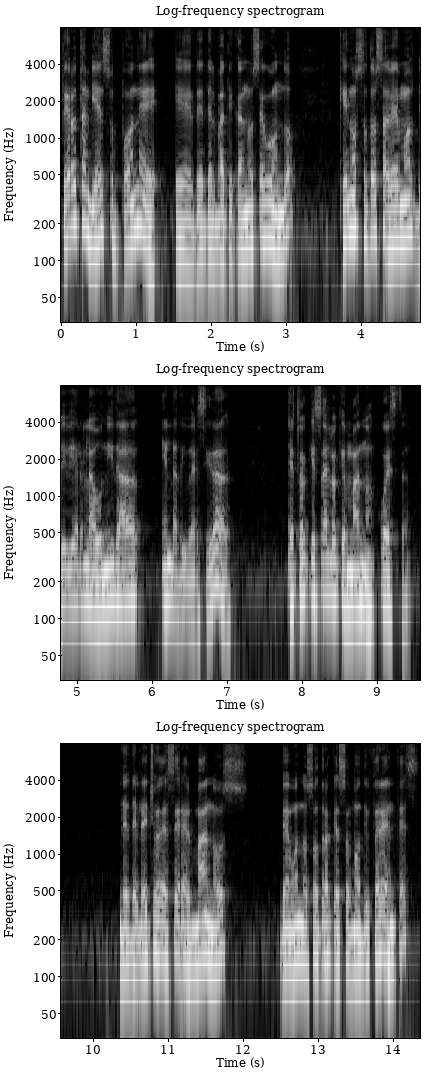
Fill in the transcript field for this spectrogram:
Pero también supone eh, desde el Vaticano II que nosotros sabemos vivir la unidad en la diversidad. Esto quizá es lo que más nos cuesta. Desde el hecho de ser hermanos, vemos nosotros que somos diferentes,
